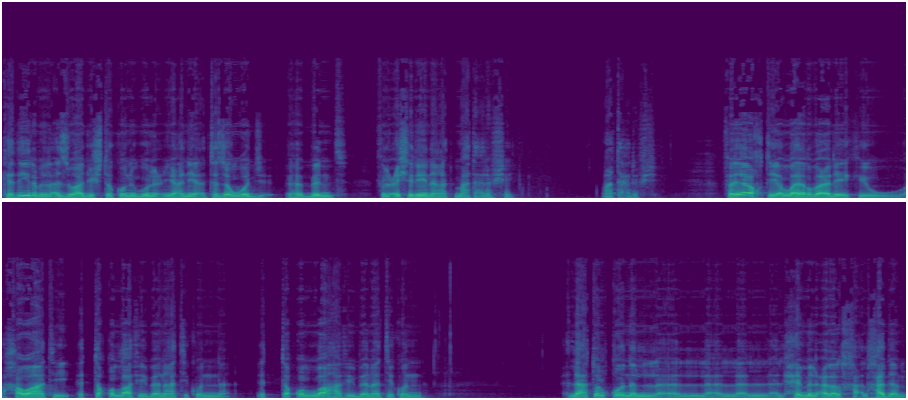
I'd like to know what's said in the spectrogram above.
كثير من الأزواج يشتكون يقول يعني تزوج بنت في العشرينات ما تعرف شيء ما تعرف شيء. فيا أختي الله يرضى عليك وأخواتي اتقوا الله في بناتكن اتقوا الله في بناتكن. لا تلقون الحمل على الخدم.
